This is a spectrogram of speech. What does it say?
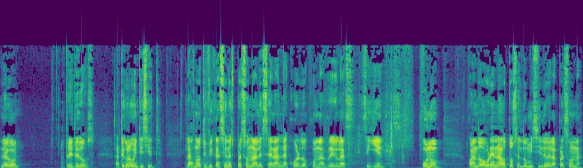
Luego, 32. Artículo 27. Las notificaciones personales se harán de acuerdo con las reglas siguientes. 1. Cuando obre en autos el domicilio de la persona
